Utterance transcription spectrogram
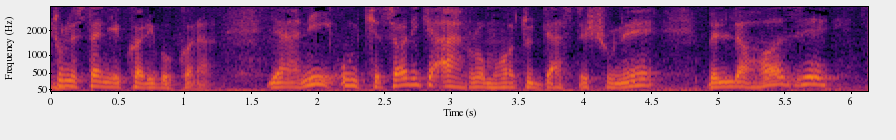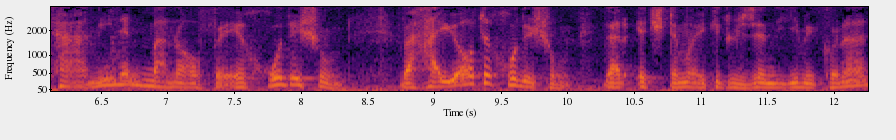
تونستن یک کاری بکنن. یعنی اون کسانی که اهرم ها تو دستشونه به لحاظ تأمین منافع خودشون و حیات خودشون در اجتماعی که توش زندگی میکنن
